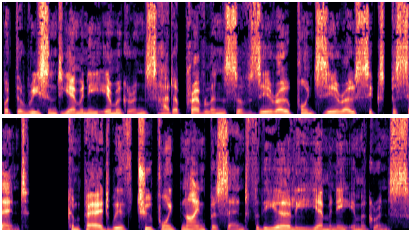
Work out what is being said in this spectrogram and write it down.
but the recent Yemeni immigrants had a prevalence of 0.06%, compared with 2.9% for the early Yemeni immigrants.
